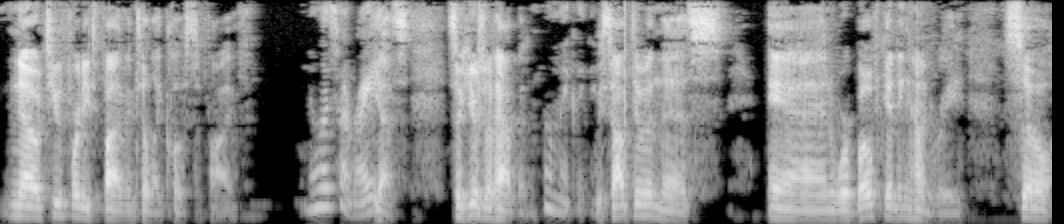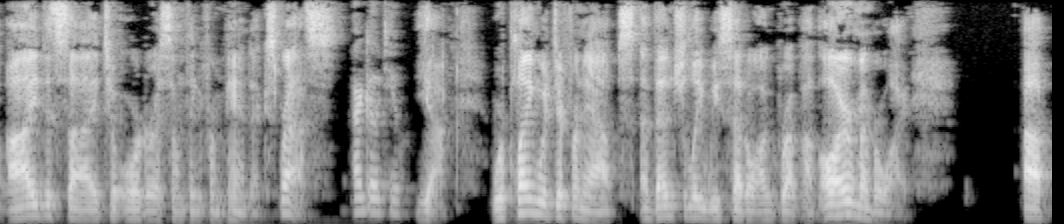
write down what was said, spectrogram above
no, 245 until like close to 5. No, that's not right. Yes. So here's what happened. Oh my goodness. We stopped doing this and we're both getting hungry. So I decide to order us something from Panda Express. Our go-to. Yeah. We're playing with different apps. Eventually we settle on Grubhub. Oh, I remember why. Uh,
